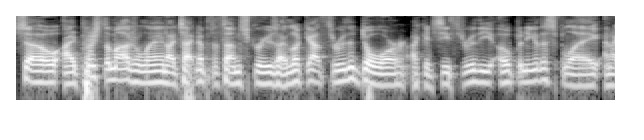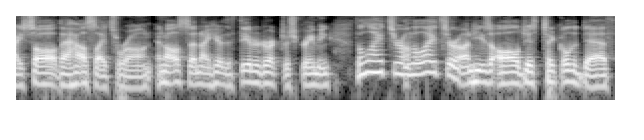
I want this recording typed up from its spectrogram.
so I pushed the module in, I tightened up the thumb screws, I look out through the door, I could see through the opening of the display, and I saw the house lights were on. And all of a sudden I hear the theater director screaming, The lights are on, the lights are on. He's all just tickled to death,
